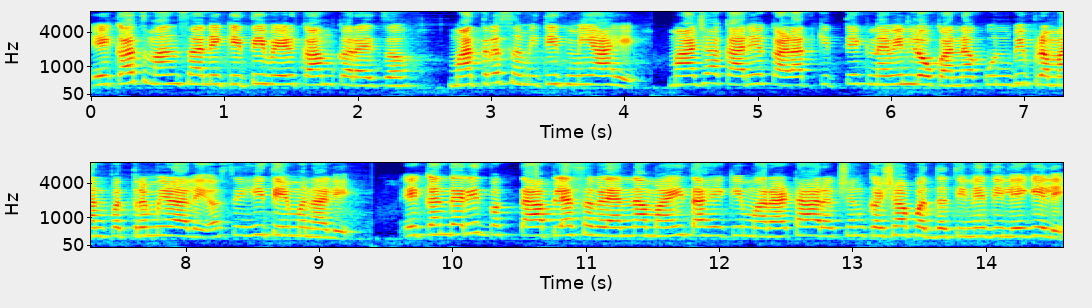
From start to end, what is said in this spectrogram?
एकाच माणसाने किती वेळ काम करायचं? मात्र समितीत मी आहे. माझ्या कार्यकाळात कित्येक नवीन लोकांना कुणबी प्रमाणपत्र मिळाले असेही ते म्हणाले. एकंदरीत बघता आपल्या सगळ्यांना माहीत आहे की मराठा आरक्षण कशा पद्धतीने दिले गेले.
